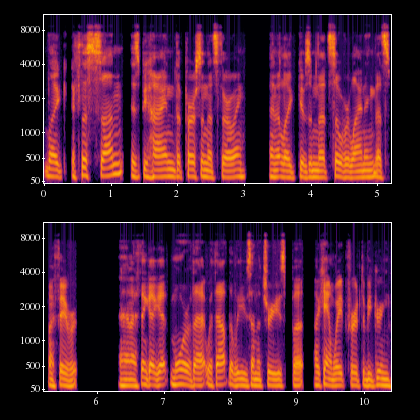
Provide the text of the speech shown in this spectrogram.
Like if the sun is behind the person that's throwing, and it like gives them that silver lining. That's my favorite. And I think I get more of that without the leaves on the trees, but I can't wait for it to be green.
